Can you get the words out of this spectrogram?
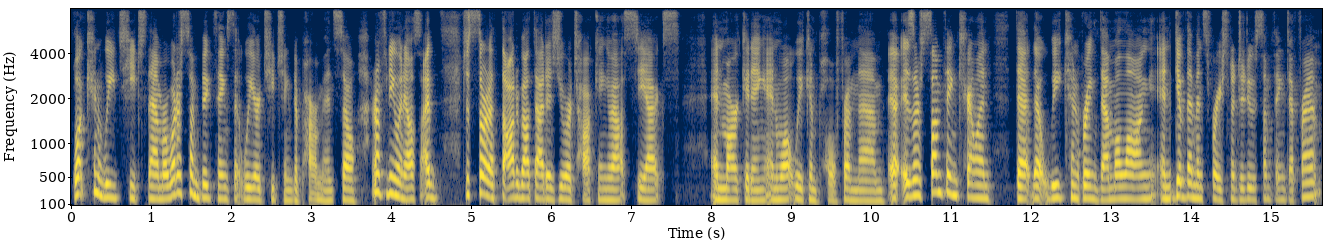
What can we teach them or what are some big things that we are teaching departments? So I don't know if anyone else I've just sort of thought about that as you were talking about CX and marketing and what we can pull from them. Is there something, Carolyn, that that we can bring them along and give them inspiration to do something different?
